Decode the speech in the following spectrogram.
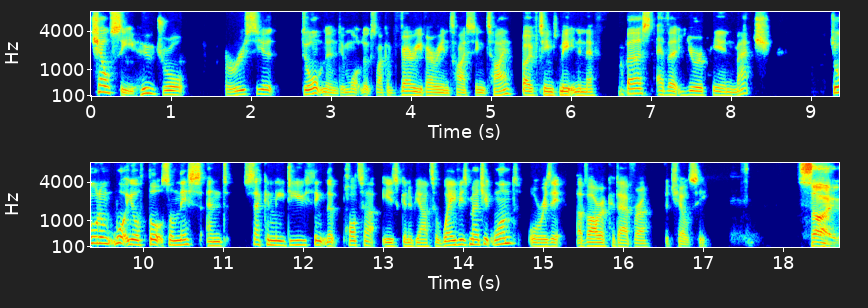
Chelsea, who draw Borussia Dortmund in what looks like a very, very enticing tie. Both teams meeting in their first ever European match. Jordan, what are your thoughts on this? And secondly, do you think that Potter is going to be able to wave his magic wand, or is it Avada Kedavra for Chelsea? So,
